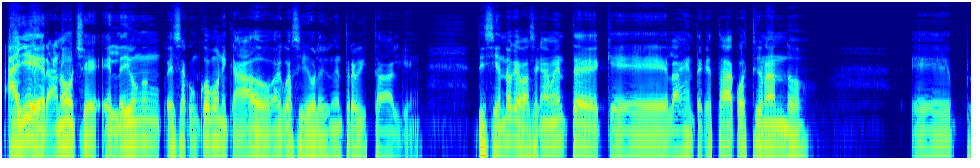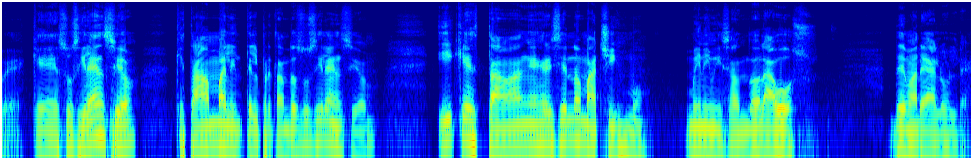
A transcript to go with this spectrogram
ayer, anoche, él le dio un, él sacó un comunicado o algo así, o le dio una entrevista a alguien, diciendo que básicamente que la gente que estaba cuestionando eh, pues, que su silencio, que estaban malinterpretando su silencio y que estaban ejerciendo machismo, minimizando la voz de María Lourdes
